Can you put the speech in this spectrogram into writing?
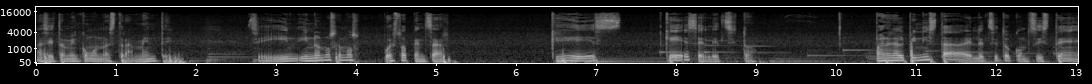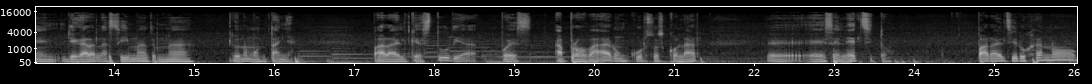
así también como nuestra mente. Sí, y no nos hemos puesto a pensar qué es, qué es el éxito. Para el alpinista el éxito consiste en llegar a la cima de una, de una montaña. Para el que estudia, pues aprobar un curso escolar eh, es el éxito. Para el cirujano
